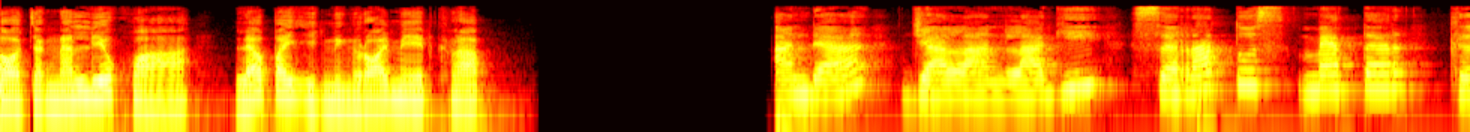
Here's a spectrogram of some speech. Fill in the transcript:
ต่อจากนั้นเลี้ยวขวาแล้วไปอีกหนึ่งร้อยเมตรครับ Anda jalan lagi 100 meter ke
